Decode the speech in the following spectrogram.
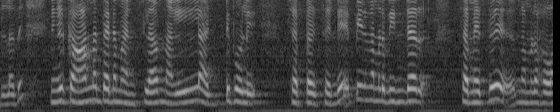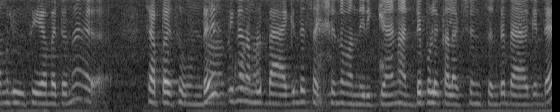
ഉള്ളത് നിങ്ങൾ കാണുമ്പോൾ തന്നെ മനസ്സിലാവും. നല്ല അടിപൊളി ചപ്പൽസ് ഉണ്ട്. പിന്നെ നമ്മൾ വിന്റർ സമയത്ത് നമ്മൾ ഹോമിൽ യൂസ് ചെയ്യാൻ പറ്റുന്ന ചപ്പൽസും ഉണ്ട്. പിന്നെ നമ്മൾ ബാഗിന്റെ സെക്ഷനിൽ വന്നിരിക്കുകയാണ്. അടിപൊളി കളക്ഷൻസ് ഉണ്ട് ബാഗിന്റെ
